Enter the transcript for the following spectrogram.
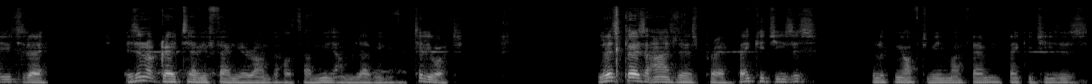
are you today? Is it not great to have your family around the whole time? Me, I'm loving it. Tell you what, let us close our eyes, let us pray. Thank you, Jesus, for looking after me and my family. Thank you, Jesus,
